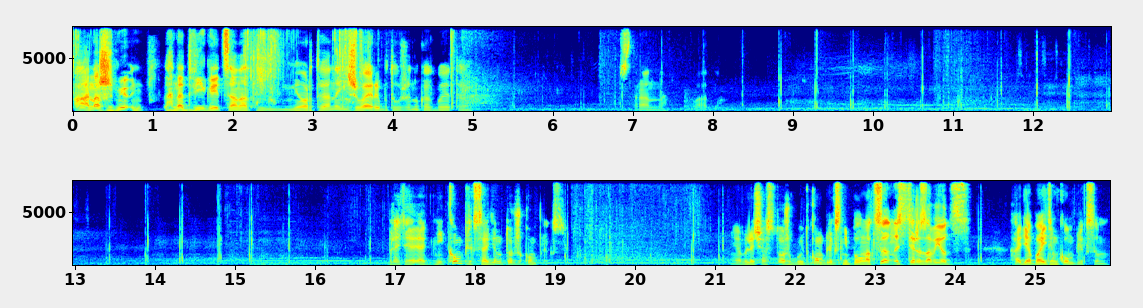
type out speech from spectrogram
А она жмет... Она двигается, она мертвая, она не живая рыба-то уже. Ну, как бы это... Странно. Ладно. Блять, одни комплексы, один и тот же комплекс. У меня, блядь, сейчас тоже будет комплекс неполноценности разовьется. Ходя по этим комплексам.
